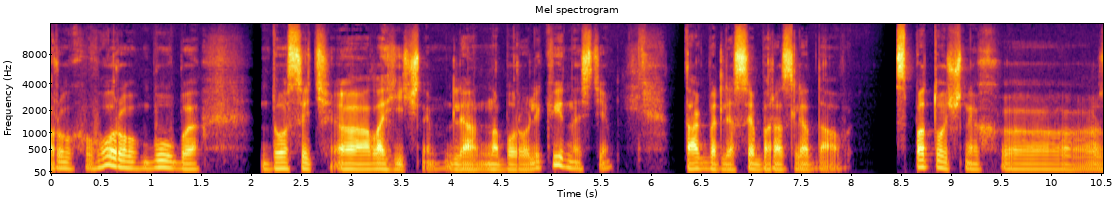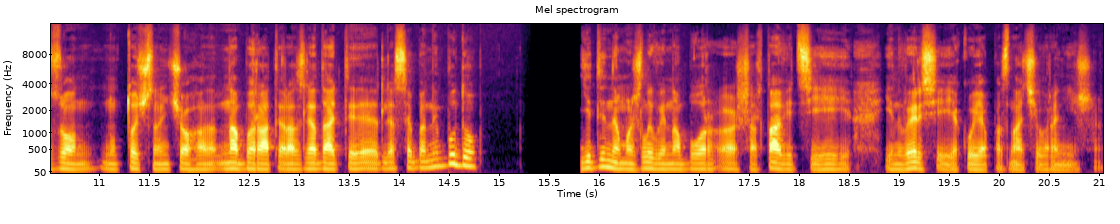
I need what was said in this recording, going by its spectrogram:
рух вгору був би досить е, логічним для набору ліквідності. Так би для себе розглядав. З поточних е, зон ну, точно нічого набирати, розглядати для себе не буду. Єдиний можливий набор шарта від цієї інверсії, яку я позначив раніше.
